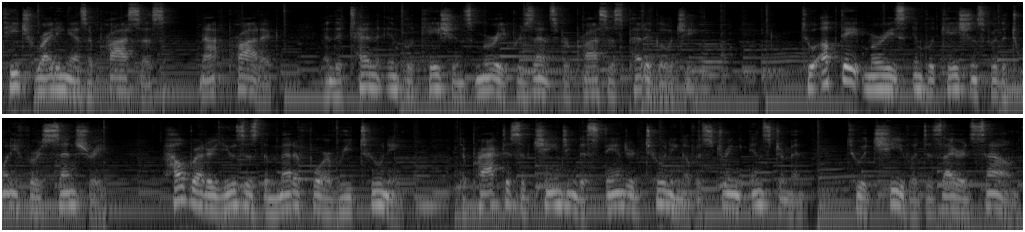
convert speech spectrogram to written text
Teach Writing as a Process, Not Product, and the 10 implications Murray presents for process pedagogy. To update Murray's implications for the 21st century, Halbritter uses the metaphor of retuning the practice of changing the standard tuning of a string instrument to achieve a desired sound.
